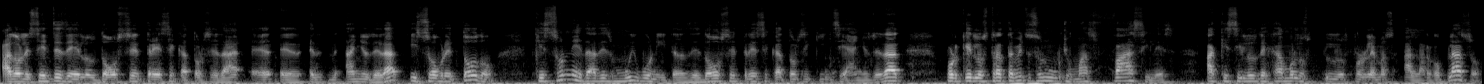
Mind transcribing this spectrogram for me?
adolescentes de los 12, 13, 14 edad- eh, eh, años de edad y sobre todo que son edades muy bonitas, de 12, 13, 14 y 15 años de edad, porque los tratamientos son mucho más fáciles a que si los dejamos los, los problemas a largo plazo.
